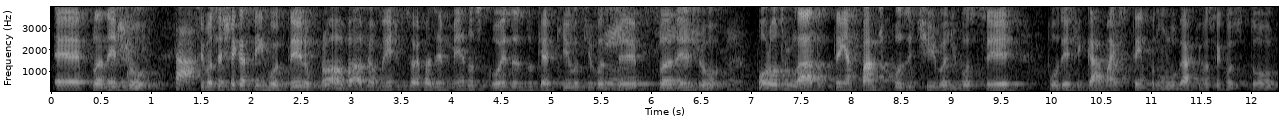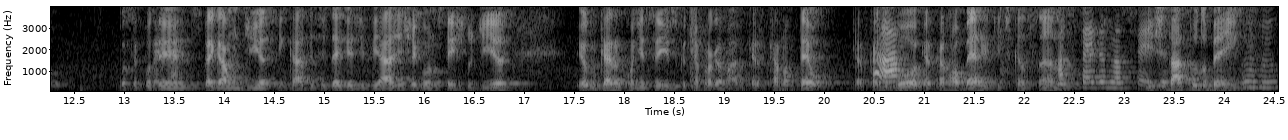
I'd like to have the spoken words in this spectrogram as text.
é, planejou. Tá. Se você chega sem roteiro, provavelmente você vai fazer menos coisas do que aquilo que você Sim, sim, planejou. sim. Por outro lado, tem a parte positiva de você poder ficar mais tempo num lugar que você gostou, você poder Verdade. pegar um dia assim, cara, desses 10 dias de viagem, chegou no sexto dia, eu não quero conhecer isso que eu tinha programado, eu quero ficar no hotel, quero ficar Tá. de boa, quero ficar no albergue aqui descansando. As férias nas E férias. está tudo bem. Uhum.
